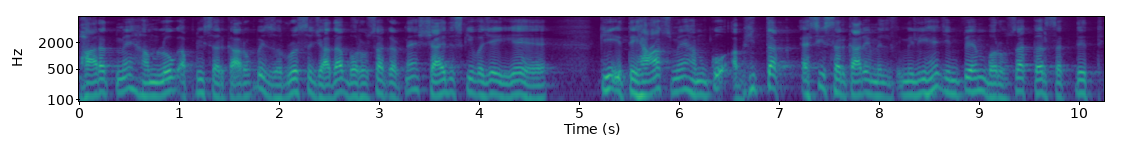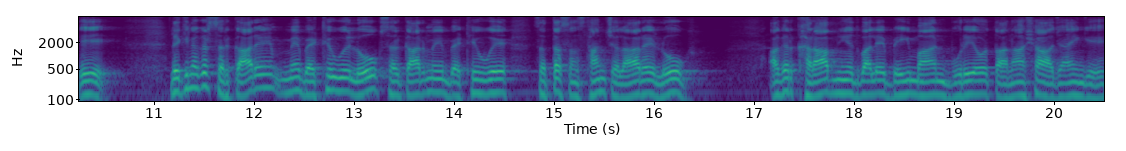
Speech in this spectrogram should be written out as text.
भारत में हम लोग अपनी सरकारों पे ज़रूरत से ज़्यादा भरोसा करते हैं। शायद इसकी वजह यह है कि इतिहास में हमको अभी तक ऐसी सरकारें मिल, मिली हैं जिन पे हम भरोसा कर सकते थे। लेकिन अगर सरकारें में बैठे हुए लोग, सरकार में बैठे हुए सत्ता संस्थान चला रहे लोग, अगर ख़राब नीयत वाले, बेईमान, बुरे और तानाशा आ जाएँगे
